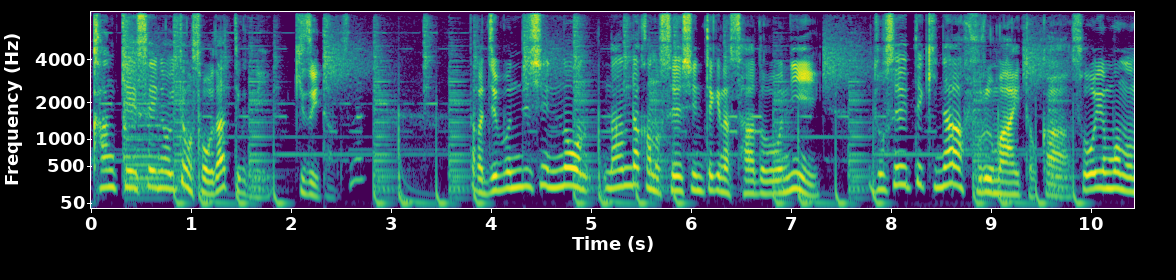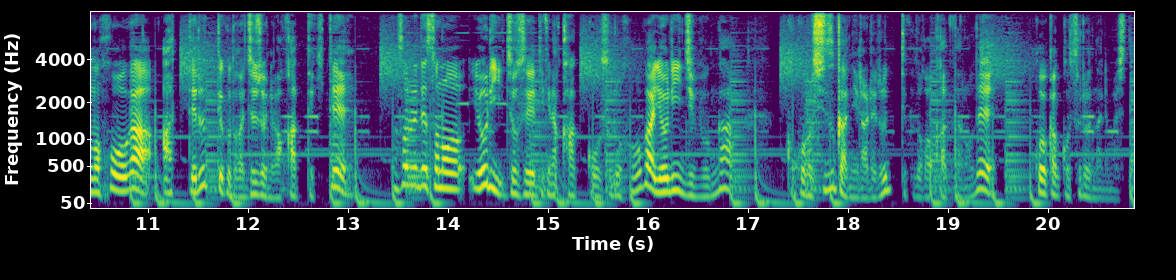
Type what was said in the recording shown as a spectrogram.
関係性においてもそうだっていうことに気づいたんですね。だから自分自身の何らかの精神的な作動に女性的な振る舞いとかそういうものの方が合ってるってことが徐々に分かってきてそれでそのより女性的な格好をする方がより自分が心静かにいられるってことが分かったのでこういう格好するようになりました。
